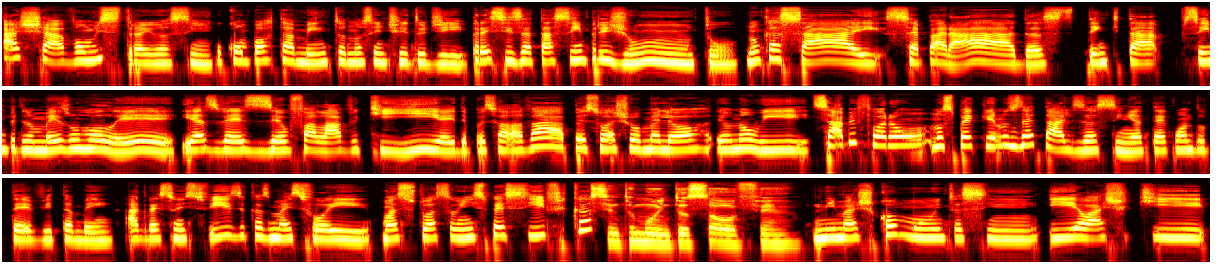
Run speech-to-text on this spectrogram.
achavam estranho, assim, o comportamento no sentido de precisa estar tá sempre junto, nunca sai separadas, tem que estar tá sempre no mesmo rolê. E às vezes eu falava que ia e depois falava, ah, a pessoa achou melhor eu não ir. Sabe, foram nos pequenos detalhes, assim, até quando teve também agressões físicas, mas foi uma situação específica. Sinto muito, Sofia. Me machucou muito, assim. E eu acho que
